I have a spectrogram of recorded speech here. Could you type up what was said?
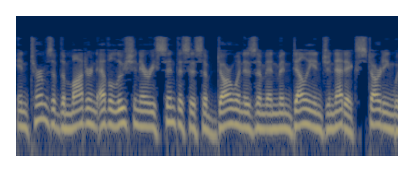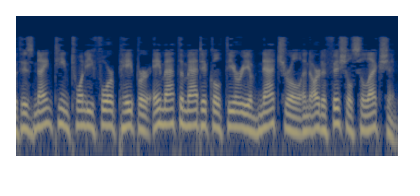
in terms of the modern evolutionary synthesis of Darwinism and Mendelian genetics starting with his 1924 paper A Mathematical Theory of Natural and Artificial Selection.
